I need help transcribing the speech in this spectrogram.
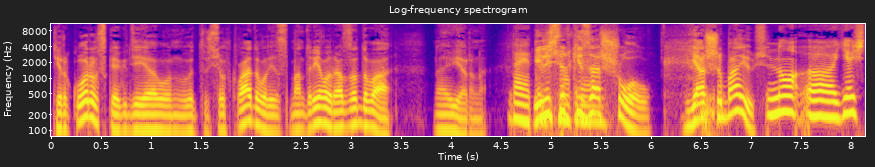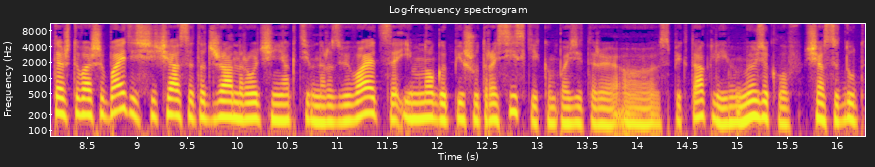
Киркоровской, где он в это все вкладывал, я смотрел раза два, наверное. Да, я Или все-таки зашел? Я ошибаюсь? Но э, я считаю, что вы ошибаетесь. Сейчас этот жанр очень активно развивается, и много пишут российские композиторы э, спектаклей, и мюзиклов. Сейчас идут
